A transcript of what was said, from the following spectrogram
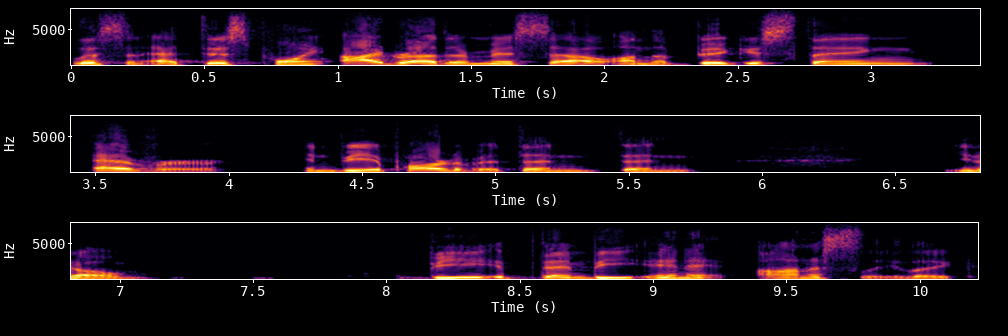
Listen, at this point, I'd rather miss out on the biggest thing ever and be a part of it than than you know be than be in it. Honestly, like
